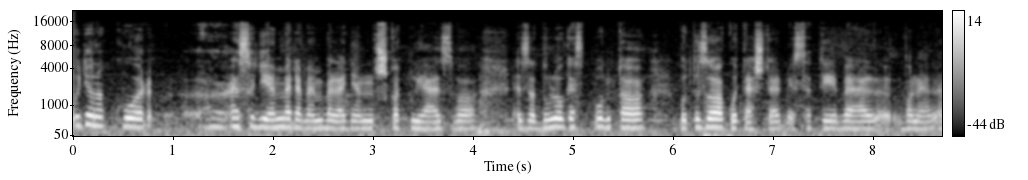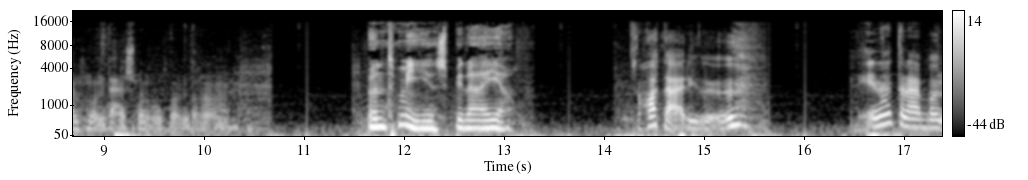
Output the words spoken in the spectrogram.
Ugyanakkor ez, hogy ilyen mereven be legyen skatujázva ez a dolog, ez pont, a, pont az alkotás természetével van ellentmondásban, úgy gondolom. Önt mi inspirálja? A határidő. Én általában,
